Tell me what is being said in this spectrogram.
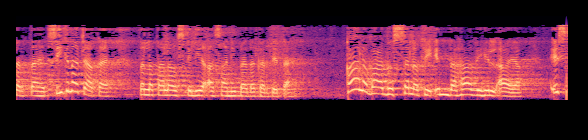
کرتا ہے، سیکھنا چاہتا ہے، تو اللہ تعالیٰ اس کے لیے آسانی پیدا کر دیتا ہے۔ قال بعض السلف ان هذه الايه اس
